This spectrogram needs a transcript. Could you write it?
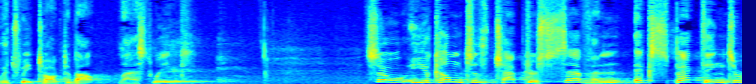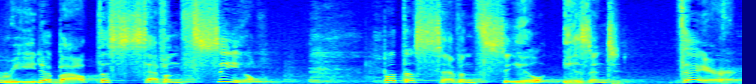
which we talked about last week. So you come to chapter 7 expecting to read about the seventh seal. But the seventh seal isn't there.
